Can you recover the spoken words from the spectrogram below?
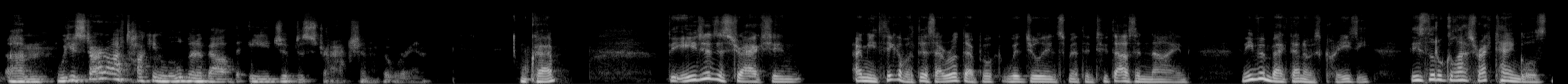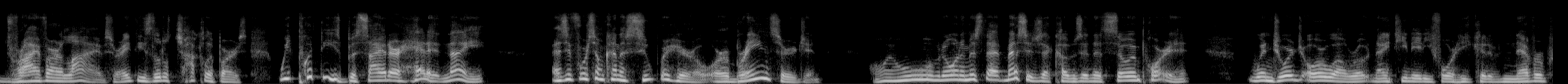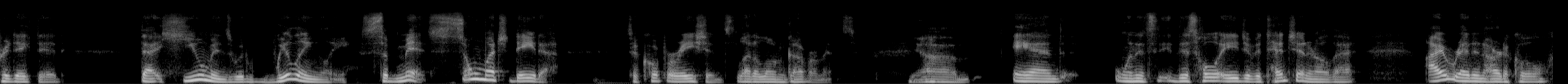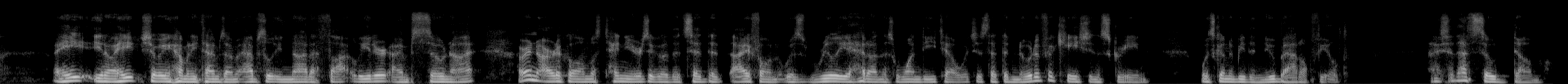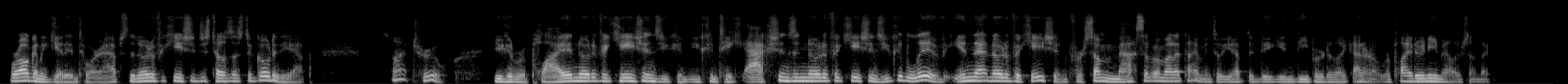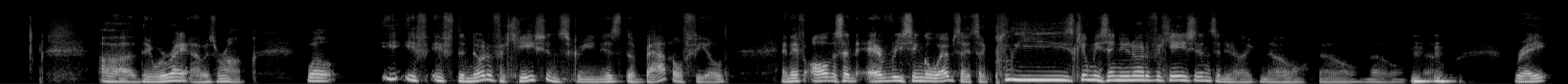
Um, will you start off talking a little bit about the age of distraction that we're in? Okay. The Age of Distraction. I mean, think about this. I wrote that book with Julian Smith in 2009. And even back then, it was crazy. These little glass rectangles drive our lives, right? These little chocolate bars. We put these beside our head at night as if we're some kind of superhero or a brain surgeon. Oh, we don't want to miss that message that comes in that's so important. When George Orwell wrote 1984, he could have never predicted that humans would willingly submit so much data to corporations, let alone governments. Yeah. Um, and when it's this whole age of attention and all that, I read an article. I hate, you know, I hate showing how many times I'm absolutely not a thought leader. I'm so not. I read an article almost 10 years ago that said that iPhone was really ahead on this one detail, which is that the notification screen was going to be the new battlefield. And I said, that's so dumb. We're all going to get into our apps. The notification just tells us to go to the app. It's not true. You can reply in notifications. You can you can take actions in notifications. You could live in that notification for some massive amount of time until you have to dig in deeper to like I don't know reply to an email or something. Uh, they were right. I was wrong. Well, if if the notification screen is the battlefield, and if all of a sudden every single website's like, please, can we send you notifications? And you're like, no, no, no, no. right?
